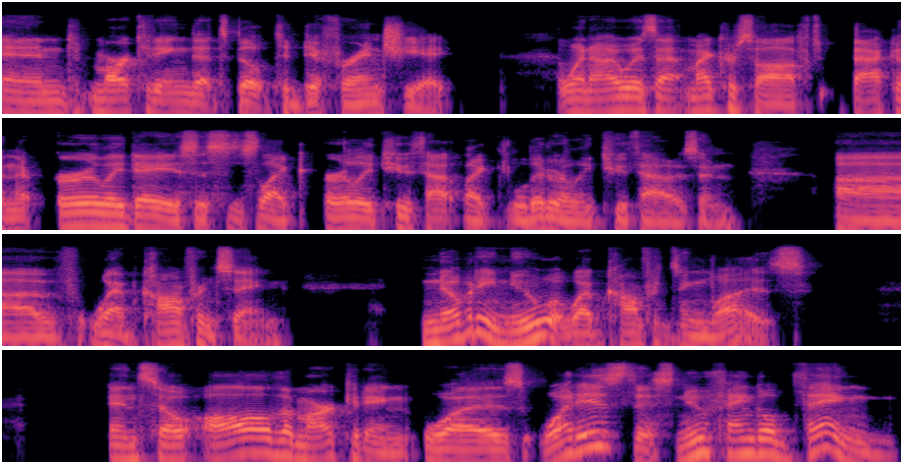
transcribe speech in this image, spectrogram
and marketing that's built to differentiate. When I was at Microsoft back in the early days, this is like early 2000, like literally 2000 of web conferencing nobody knew what web conferencing was. And so all the marketing was what is this newfangled thing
